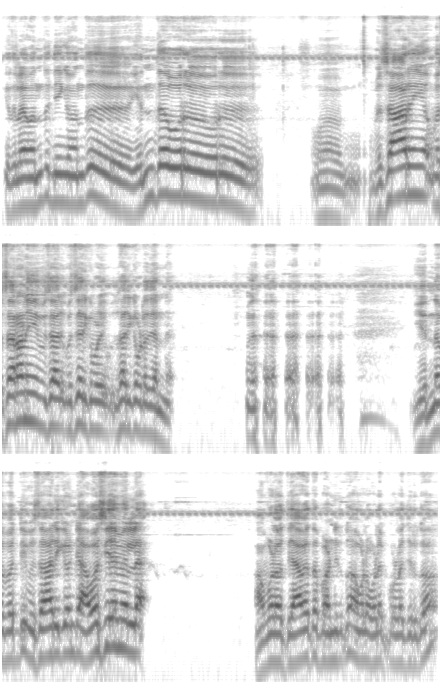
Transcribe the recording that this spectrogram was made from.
இதில் வந்து நீங்கள் வந்து எந்த ஒரு ஒரு விசாரணையும் விசாரணையும் விசாரி விசாரிக்க விசாரிக்கப்படாது என்ன. என்னை பற்றி விசாரிக்க வேண்டிய அவசியமே இல்லை. அவ்வளோ தியாகத்தை பண்ணியிருக்கோம். அவ்வளோ உழைப்பு உழைச்சிருக்கோம்.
